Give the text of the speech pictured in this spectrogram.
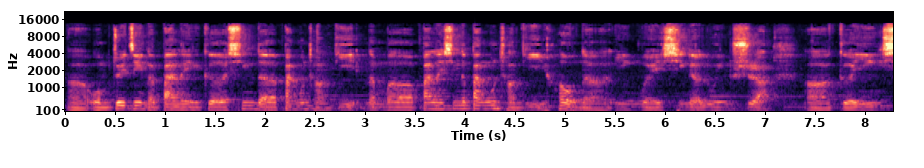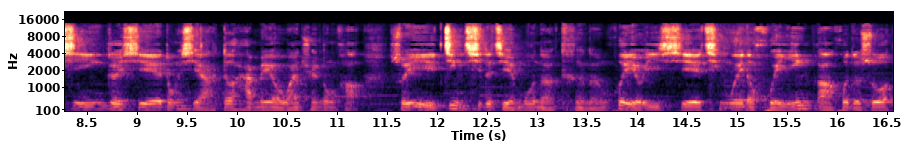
呃，我们最近呢搬了一个新的办公场地。那么搬了新的办公场地以后呢，因为新的录音室啊，呃，隔音、吸音这些东西啊，都还没有完全弄好，所以近期的节目呢，可能会有一些轻微的回音啊，或者说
